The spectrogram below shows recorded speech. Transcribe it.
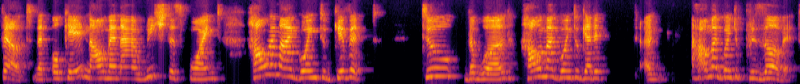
felt that okay now when i reach this point how am i going to give it to the world? How am i going to get it uh, how am i going to preserve it?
